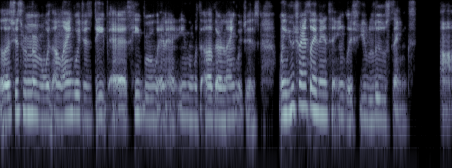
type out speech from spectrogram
So let's just remember with a language as deep as Hebrew and, even with other languages, when you translate it into English, you lose things. Uh,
